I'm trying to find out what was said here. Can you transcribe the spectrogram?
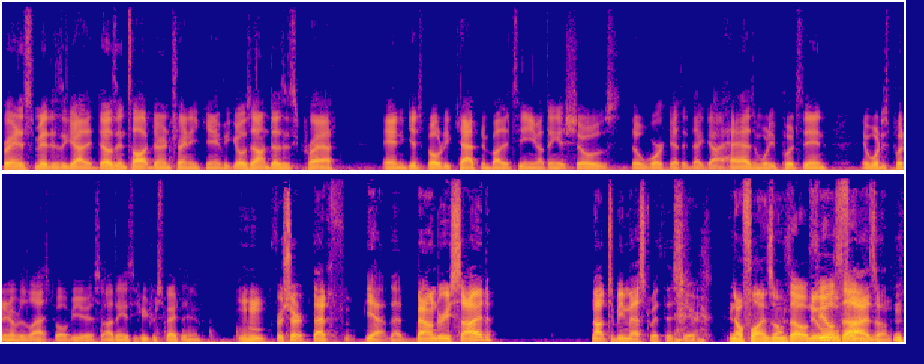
Brandon Smith is a guy that doesn't talk during training camp. He goes out and does his craft and gets voted captain by the team. I think it shows the work ethic that guy has and what he puts in and what he's put in over the last 12 years. So I think it's a huge respect to him. Mm-hmm, for sure. That yeah, that boundary side, not to be messed with this year. No fly zone. So New field fly side, zone.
